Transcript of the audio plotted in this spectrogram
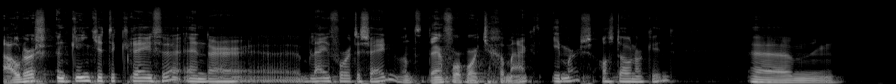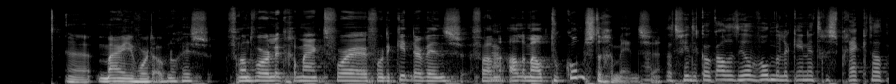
ouders een kindje te kreven en daar eh, blij voor te zijn, want daarvoor word je gemaakt, immers, als donorkind. Ehm, eh, maar je wordt ook nog eens verantwoordelijk gemaakt voor, voor de kinderwens van Ja. allemaal toekomstige mensen. Ja, dat vind ik ook altijd heel wonderlijk in het gesprek. Dat,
